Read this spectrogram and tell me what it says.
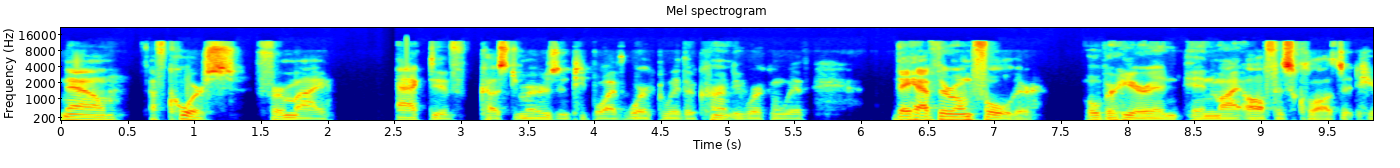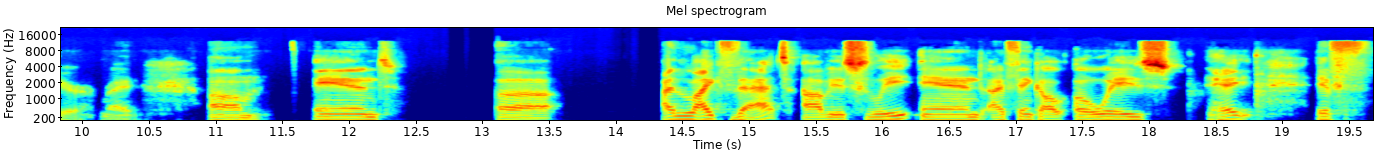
now of course for my active customers and people I've worked with or currently working with, they have their own folder over here in in my office closet here, right? Um, and uh, I like that obviously, and I think I'll always, hey, if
